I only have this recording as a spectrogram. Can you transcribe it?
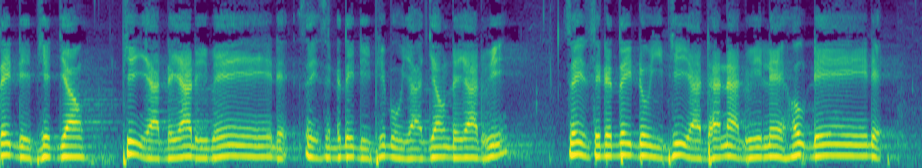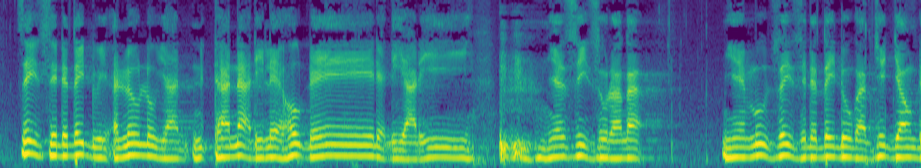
သိက်တွေဖြစ်ကြောင်းဖြစ်ရာတရားတွေပဲတဲ့စိတ်စေတသိက်တွေဖြစ်ဖို့ရာအကြောင်းတရားတွေစိတ်စေတသိက်တို့ဤဖြစ်ရာဌာနတွေလည်းဟုတ်တယ်တဲ့စိတ်စေတသိက်တွေအလုံးလုံးရာဌာနတွေလည်းဟုတ်တယ်တဲ့ဒီဟာတွေမျက်စိဆိုတာက မြင်မှုစိတ်စေတသိက်တို့ကဖြစ်ကြောင်းတ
